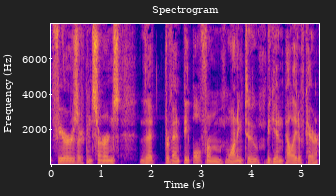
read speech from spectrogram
fears or concerns that prevent people from wanting to begin palliative care?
